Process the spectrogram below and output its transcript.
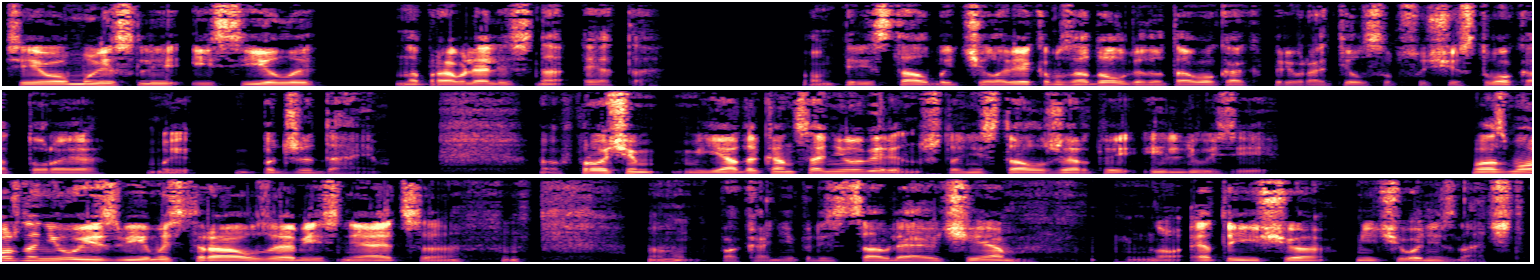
Все его мысли и силы направлялись на это. Он перестал быть человеком задолго до того, как превратился в существо, которое мы поджидаем. Впрочем, я до конца не уверен, что не стал жертвой иллюзии. Возможно, неуязвимость Раузы объясняется пока не представляю, чем, но это еще ничего не значит.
